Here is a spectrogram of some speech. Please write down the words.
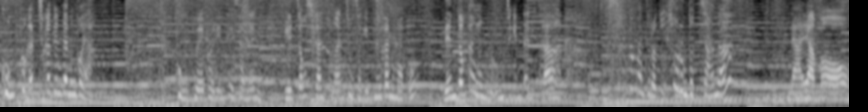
공포가 추가된다는 거야. 공포에 걸린 대상은 일정 시간 동안 조작이 불가능하고 랜덤 방향으로 움직인다니까 설명만 들어도 소름 돋지 않아? 나야 뭐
